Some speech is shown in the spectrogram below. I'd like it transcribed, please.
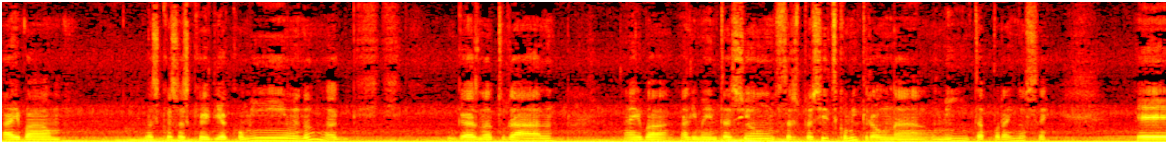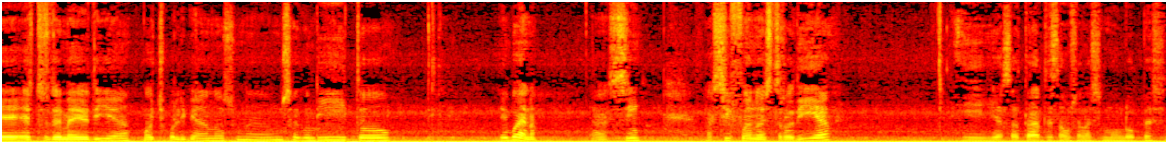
ahí va las cosas que hoy día comimos ¿no? gas natural ahí va alimentación tres pesitos. Comí creo una humita por ahí no sé eh, esto es de mediodía, 8 bolivianos, un segundito. Y bueno, así, así fue nuestro día. Y ya esta tarde estamos en la Simón López.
